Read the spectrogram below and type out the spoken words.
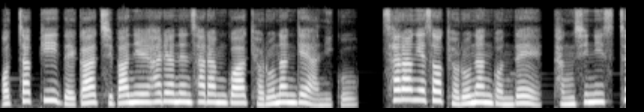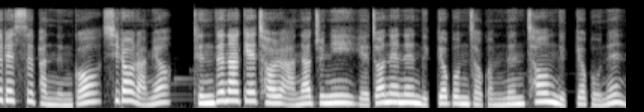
어차피 내가 집안일 하려는 사람과 결혼한 게 아니고 사랑해서 결혼한 건데 당신이 스트레스 받는 거 싫어라며 든든하게 절 안아주니 예전에는 느껴본 적 없는 처음 느껴보는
